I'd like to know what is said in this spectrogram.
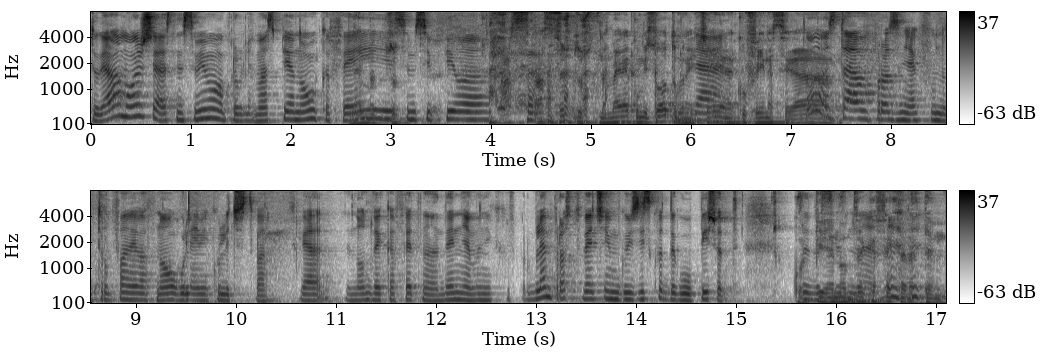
Тогава можеше, аз не съм имала проблем. Аз пия много кафе Не, и то- съм си пила... Аз, аз също, на мен ако ми ограничение Да. на кофеина сега... То става въпрос за някакво натрупване в много големи количества. Сега едно-две кафета на ден няма никакъв проблем, просто вече им го изискват да го опишат. Кой за да пие се едно-две кафета на ден?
